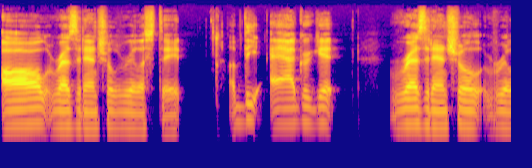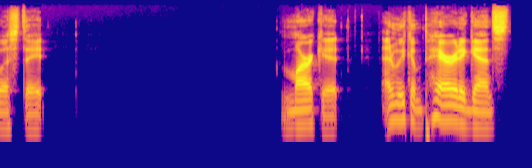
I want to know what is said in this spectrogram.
all residential real estate, of the aggregate residential real estate market, and we compare it against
